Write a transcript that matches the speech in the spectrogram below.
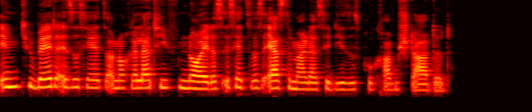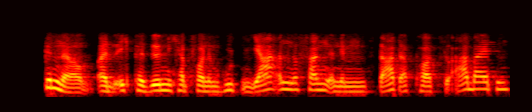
Incubator ist es ja jetzt auch noch relativ neu. Das ist jetzt das erste Mal, dass ihr dieses Programm startet. Genau. Also ich persönlich habe vor einem guten Jahr angefangen, in dem Startup Port zu arbeiten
